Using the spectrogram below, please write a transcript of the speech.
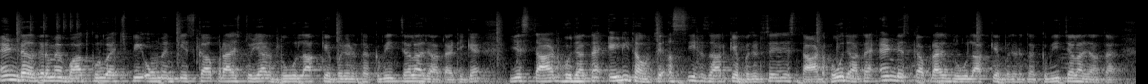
एंड अगर मैं बात करूँ एच पी ओमेन की, इसका प्राइस तो यार दो लाख के बजट तक भी चला जाता है, ठीक है? ये स्टार्ट हो जाता है एटी थाउज़ेंड से अस्सी हज़ार के बजट से स्टार्ट हो जाता है एंड इसका प्राइस दो लाख के बजट तक भी चला जाता है।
